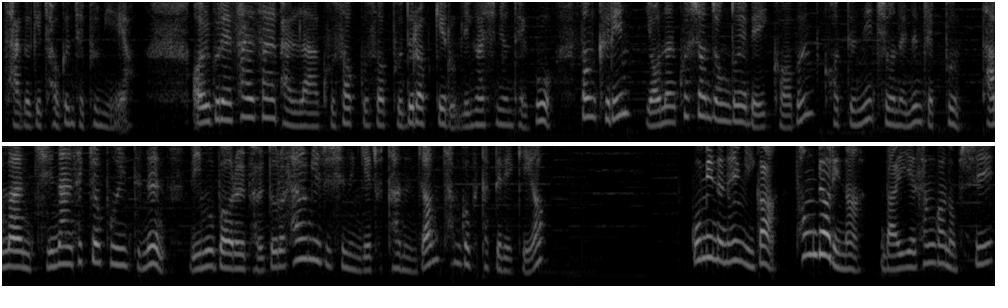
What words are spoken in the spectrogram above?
자극이 적은 제품이에요. 얼굴에 살살 발라 구석구석 부드럽게 롤링하시면 되고 선크림, 연한 쿠션 정도의 메이크업은 거뜬히 지워내는 제품. 다만 진한 색조 포인트는 리무버를 별도로 사용해 주시는 게 좋다는 점 참고 부탁드릴게요. 꾸미는 행위가 성별이나 나이에 상관없이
